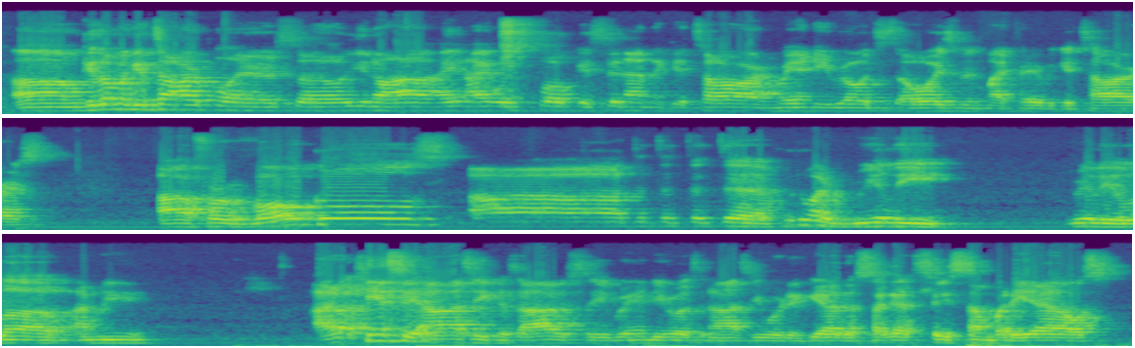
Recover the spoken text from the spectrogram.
um, I'm a guitar player, so, you know, I, I was focusing on the guitar, and Randy Rhoads has always been my favorite guitarist. Uh, for vocals, uh, da, da, da, who do I really, really love? I mean, I can't say Ozzy because obviously Randy Rhoads and Ozzy were together, so I got to say somebody else.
